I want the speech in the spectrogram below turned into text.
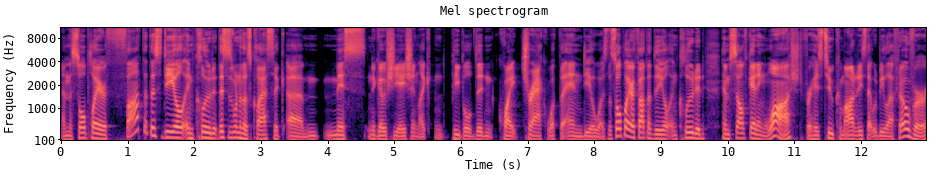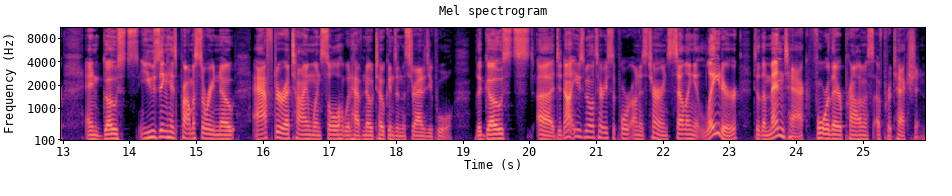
and the Sol player thought that this deal included. This is one of those classic uh, misnegotiation, like people didn't quite track what the end deal was. The Sol player thought the deal included himself getting washed for his two commodities that would be left over, and Ghosts using his promissory note after a time when Sol would have no tokens in the strategy pool. The Ghosts uh, did not use military support on his turn, selling it later to the Mentak for their promise of protection.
